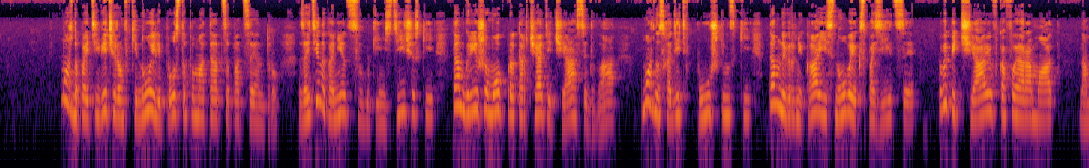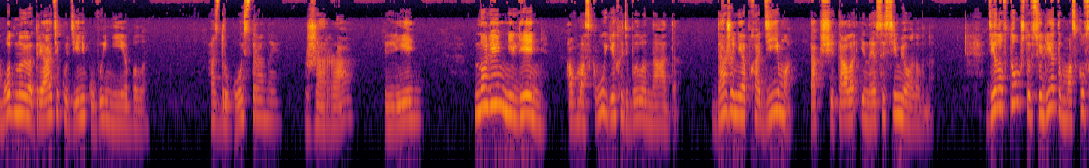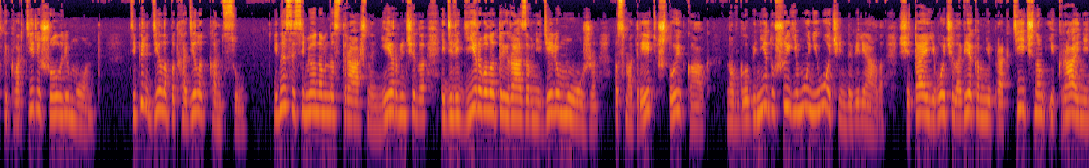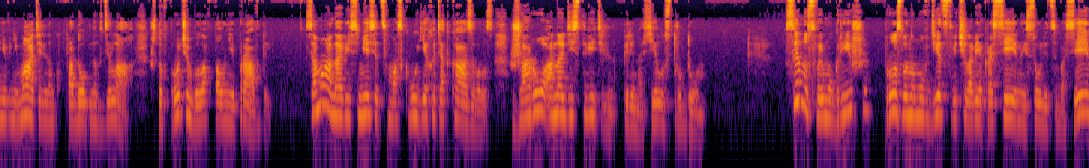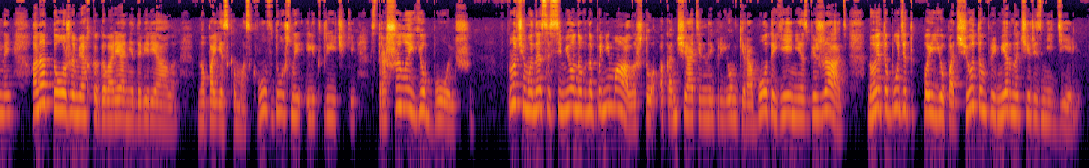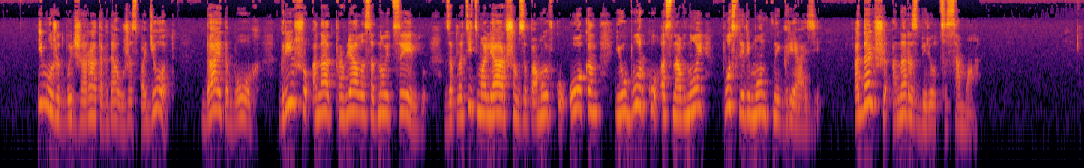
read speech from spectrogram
Можно пойти вечером в кино или просто помотаться по центру. Зайти, наконец, в букинистический. Там Гриша мог проторчать и час, и два. Можно сходить в Пушкинский. Там наверняка есть новая экспозиция. Выпить чаю в кафе «Аромат». На модную Адриатику денег, увы, не было. А с другой стороны, жара, лень. Но лень не лень, а в Москву ехать было надо даже необходимо, так считала Инесса Семеновна. Дело в том, что все лето в московской квартире шел ремонт. Теперь дело подходило к концу. Инесса Семеновна страшно нервничала и делегировала три раза в неделю мужа посмотреть, что и как, но в глубине души ему не очень доверяла, считая его человеком непрактичным и крайне невнимательным к подобных делах, что, впрочем, было вполне правдой. Сама она весь месяц в Москву ехать отказывалась. Жару она действительно переносила с трудом. Сыну своему Грише, прозванному в детстве человек рассеянный с улицы Бассейной, она тоже, мягко говоря, не доверяла, но поездка в Москву в душной электричке страшила ее больше – Впрочем, Инесса Семеновна понимала, что окончательной приемки работы ей не избежать, но это будет, по ее подсчетам, примерно через неделю. И, может быть, жара тогда уже спадет. Да, это Бог. Гришу она отправляла с одной целью – заплатить маляршам за помывку окон и уборку основной послеремонтной грязи. А дальше она разберется сама.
